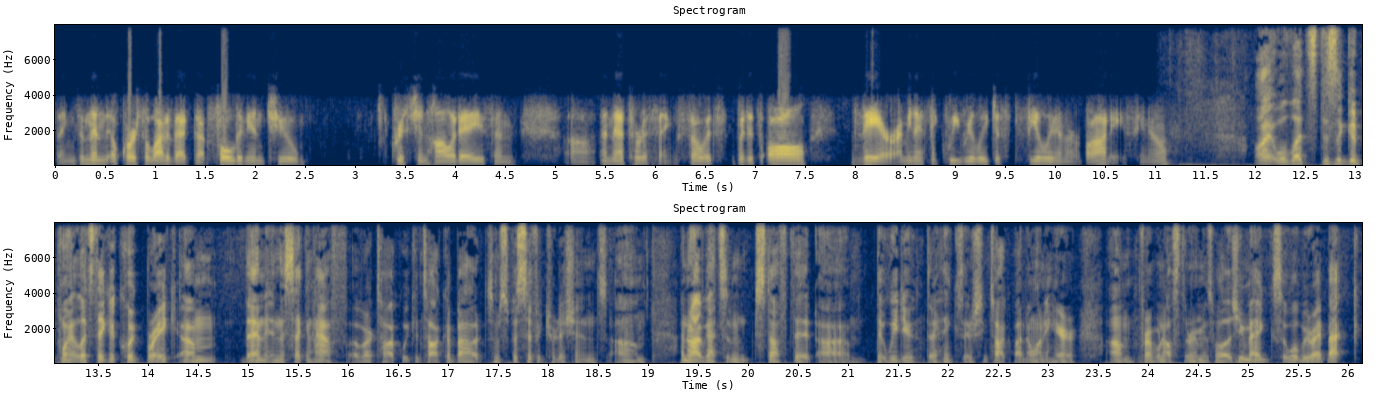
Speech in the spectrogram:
things. And then of course a lot of that got folded into christian holidays and uh and that sort of thing so it's but it's all there i mean i think we really just feel it in our bodies you know All right, well, let's. This is a good point. Let's take a quick break. Um, then in the second half of our talk, we can talk about some specific traditions. Um, I know I've got some stuff that um, that we do that I think is interesting to talk about, and I want to hear um, from everyone else in the room as well as you, Meg. So we'll be right back.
